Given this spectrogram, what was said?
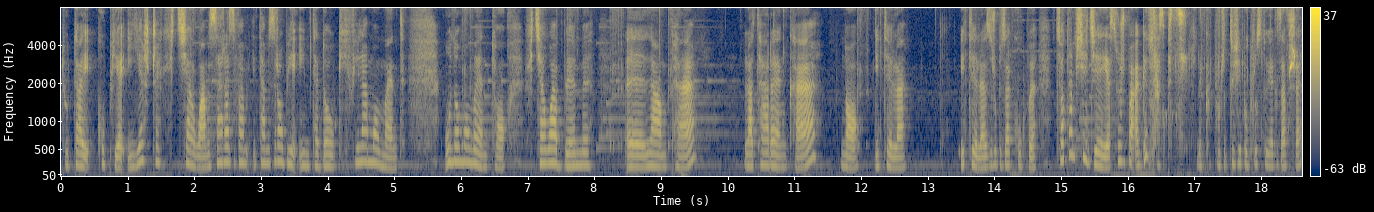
tutaj kupię i jeszcze chciałam, zaraz Wam tam zrobię im te dołki, chwila, moment, uno momento, chciałabym lampę, latarenkę, no i tyle. I tyle, zrób zakupy. Co tam się dzieje? Służba agenta specjalnego. Boże, tu się po prostu jak zawsze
